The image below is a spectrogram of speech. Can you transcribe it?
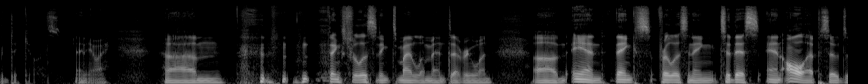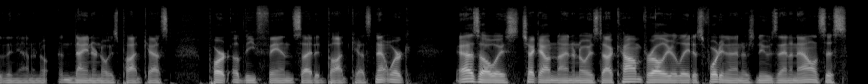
ridiculous. Anyway, um, thanks for listening to my lament, everyone. Um, and thanks for listening to this and all episodes of the Niner Noise podcast, part of the Fan Sided Podcast Network. As always, check out NinerNoise.com for all your latest 49ers news and analysis,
